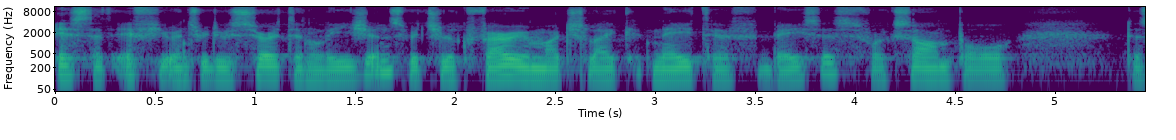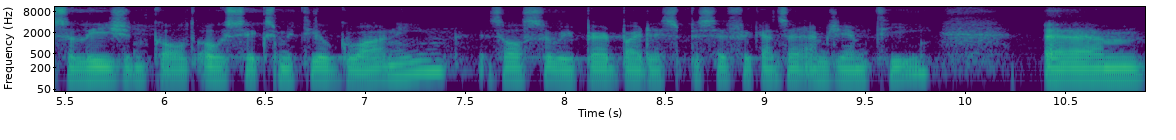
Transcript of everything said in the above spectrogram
is that if you introduce certain lesions, which look very much like native bases, for example, there's a lesion called O6-methylguanine. It's also repaired by the specific enzyme MGMT. Um,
